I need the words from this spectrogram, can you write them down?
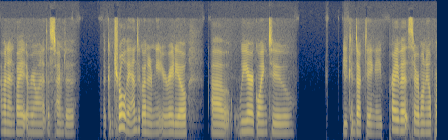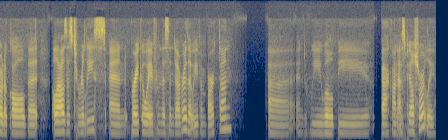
I'm gonna invite everyone at this time to the control van to go ahead and mute your radio. Uh, we are going to be conducting a private ceremonial protocol that allows us to release and break away from this endeavor that we've embarked on. Uh, and we will be back on SPL shortly.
